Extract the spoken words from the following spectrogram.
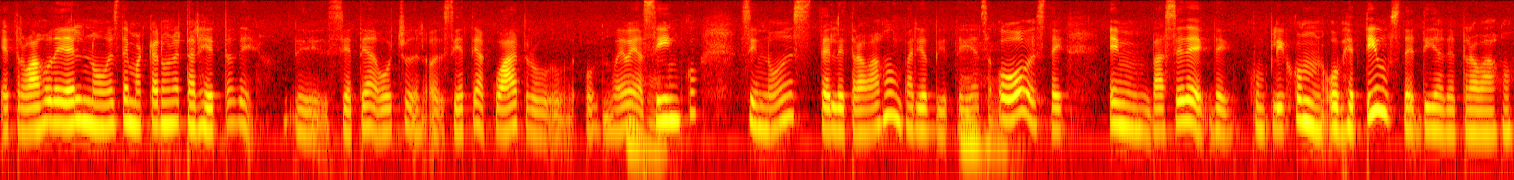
el trabajo de él no es de marcar una tarjeta de, de 7 a 8, de 7 a 4 o, 9 a 5, sino es teletrabajo varios días. O este en base de, cumplir con objetivos del día de trabajo.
